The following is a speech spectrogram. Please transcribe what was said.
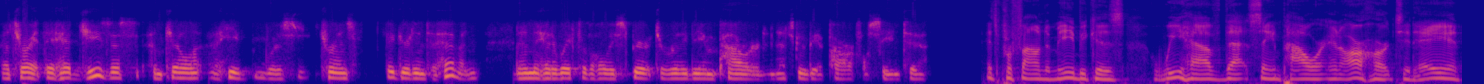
That's right. They had Jesus until he was transfigured into heaven. Then they had to wait for the Holy Spirit to really be empowered. And that's going to be a powerful scene, too it's profound to me because we have that same power in our heart today. And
